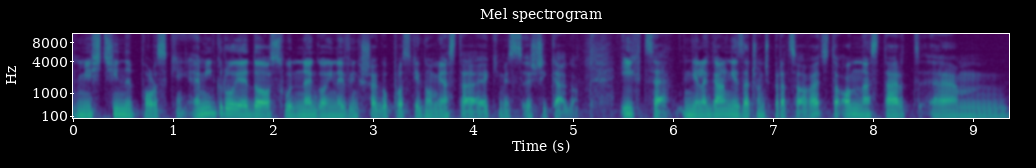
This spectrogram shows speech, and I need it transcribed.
mieściny polskiej emigruje do słynnego i największego polskiego miasta, jakim jest Chicago i chce nielegalnie zacząć pracować, to on na start em,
